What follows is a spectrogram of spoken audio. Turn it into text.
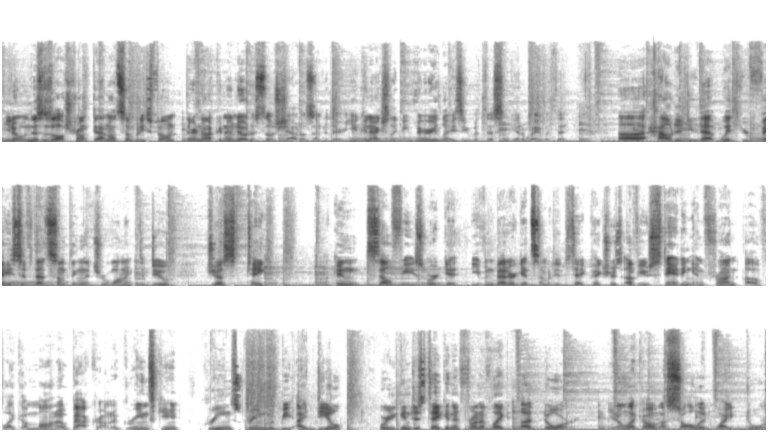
you know when this is all shrunk down on somebody's phone they're not going to notice those shadows under there. You can actually be very lazy with this and get away with it. Uh, how to do that with your face if that's something that you're wanting to do. Just take fucking selfies or get even better get somebody to take pictures of you standing in front of like a mono background. A green screen green screen would be ideal or you can just take it in front of like a door you know like a, a solid white door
